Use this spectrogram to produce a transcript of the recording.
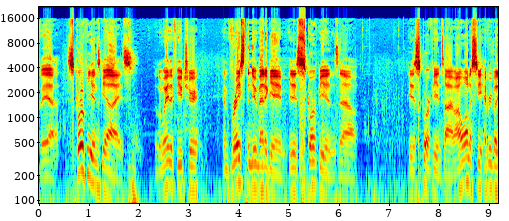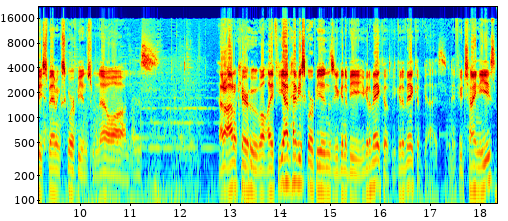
But yeah, Scorpions, guys. The way of the future. Embrace the new metagame. It is Scorpions now. It is Scorpion time. I want to see everybody spamming Scorpions from now on. I don't, I don't care who. Well, if you have heavy scorpions, you're gonna be, you're gonna make them. You're gonna make them, guys. And if you're Chinese,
